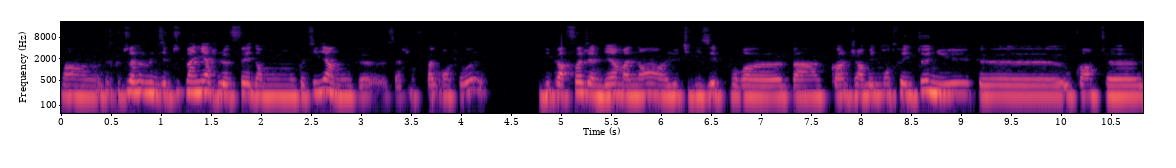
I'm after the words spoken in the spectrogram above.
Enfin, parce que de toute façon, je me disais, de toute manière, je le fais dans mon quotidien, donc euh, ça change pas grand-chose. Puis parfois, j'aime bien maintenant l'utiliser pour euh, ben, quand j'ai envie de montrer une tenue, que, ou quand euh,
